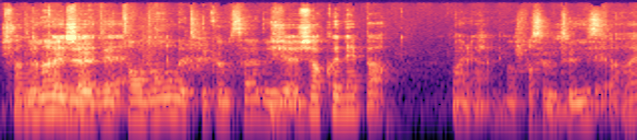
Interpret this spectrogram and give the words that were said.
J'en Non, non, mais de- je- des tendons, des trucs comme ça des... je- j'en connais pas. Voilà. Non, je pensais au tennis. Euh, ouais.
